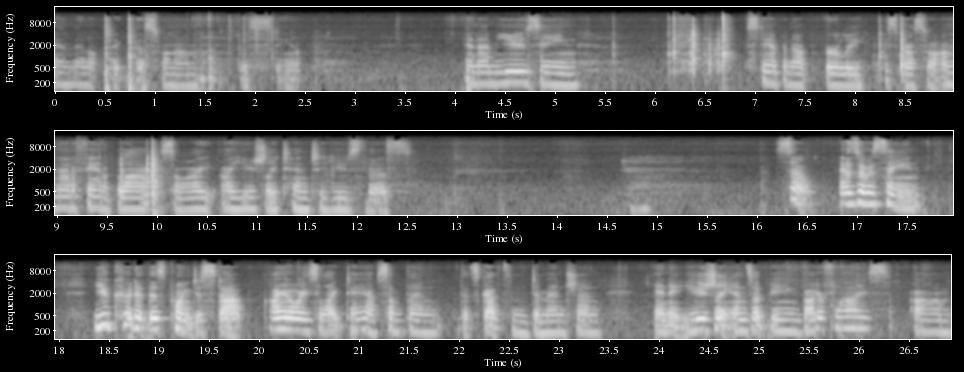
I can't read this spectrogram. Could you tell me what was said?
And then I'll take this one on the stamp. And I'm using Stampin' Up! Early Espresso. I'm not a fan of black, so I, I usually tend to use this. So, as I was saying, you could at this point just stop. I always like to have something that's got some dimension, and it usually ends up being butterflies. Um,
